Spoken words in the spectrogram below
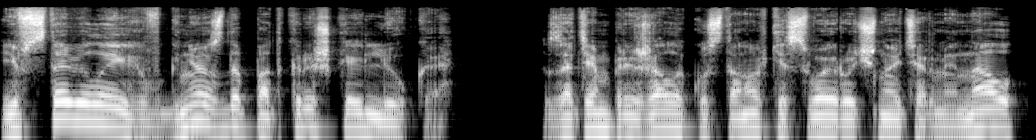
и вставила их в гнезда под крышкой люка. Затем прижала к установке свой ручной терминал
